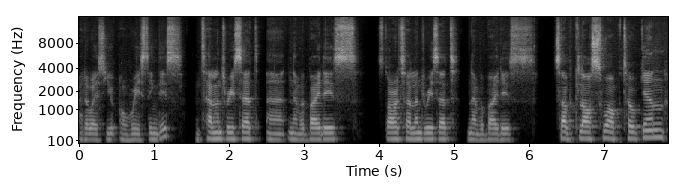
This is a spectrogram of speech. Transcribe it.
Otherwise, you are wasting this. And talent reset, uh, never buy this. Star talent reset, never buy this. Subclass swap token,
